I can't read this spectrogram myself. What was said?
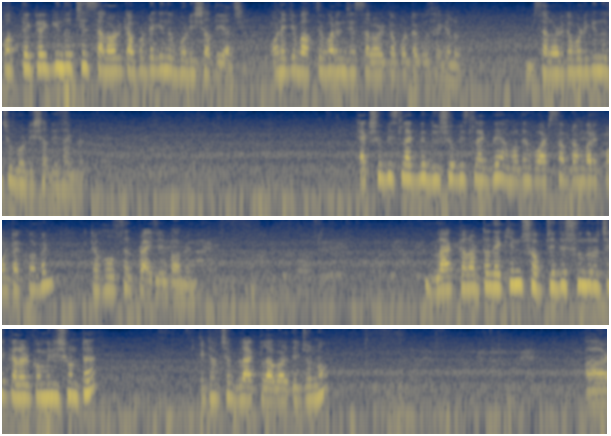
প্রত্যেকটার কিন্তু হচ্ছে সালোয়ার কাপড়টা কিন্তু বডির সাথেই আছে। অনেকে ভাবতে পারেন যে সালোয়ার কাপড়টা কোথায় গেল? সালোয়ার কাপড়টা কিন্তু হচ্ছে বডির সাথেই থাকবে। একশো পিস লাগবে দুশো পিস লাগবে। আমাদের হোয়াটসঅ্যাপ নাম্বারে কন্ট্যাক্ট করবেন এটা হোলসেল প্রাইজে পাবেন। ব্ল্যাক কালারটা দেখেন, সবচেয়ে সুন্দর হচ্ছে কালার কম্বিনেশনটা এটা হচ্ছে ব্ল্যাক লাভারদের জন্য। আর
